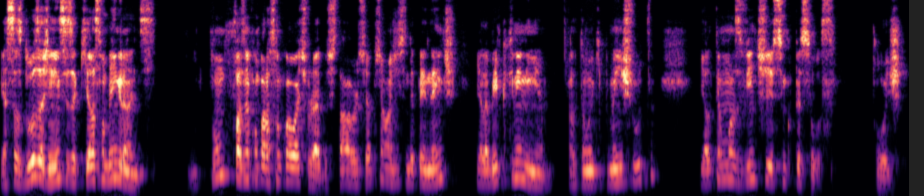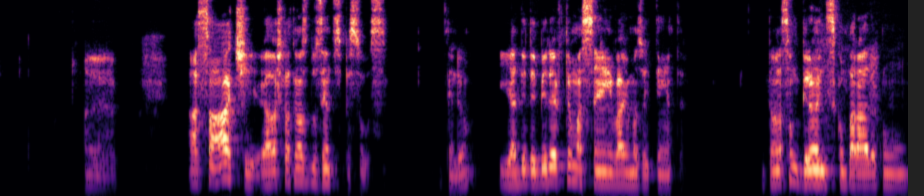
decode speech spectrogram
E essas duas agências aqui, elas são bem grandes. Vamos fazer uma comparação com a White Rabbit, tá? A White Rabbit é uma agência independente e ela é bem pequenininha. Ela tem uma equipe bem enxuta e ela tem umas 25 pessoas hoje. É... A Saat, eu acho que ela tem umas 200 pessoas, entendeu? E a DDB deve ter umas 100, vai, umas 80. Então elas são grandes comparada com,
